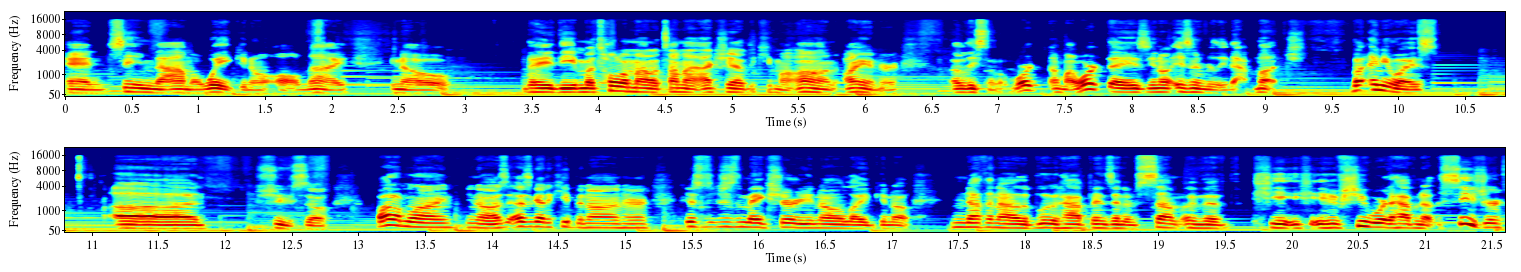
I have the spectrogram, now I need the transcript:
and seeing that I'm awake, you know, all night, you know, the the total amount of time I actually have to keep my eye eye on her, at least on the work on my work days, you know, isn't really that much. But anyways, uh, shoot. So bottom line, you know, I, I just got to keep an eye on her, just just to make sure, you know, like you know, nothing out of the blue happens, and if some, and if she if she were to have another seizure,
